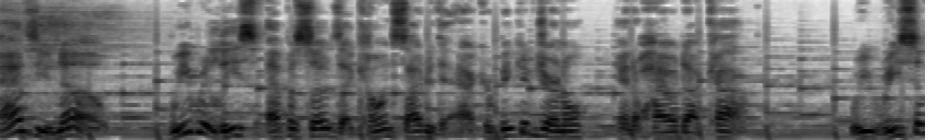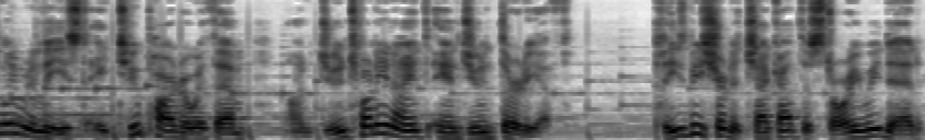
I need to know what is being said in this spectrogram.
As you know, we release episodes that coincide with the Akron Beacon Journal and Ohio.com. We recently released a two parter with them on June 29th and June 30th. Please be sure to check out the story we did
